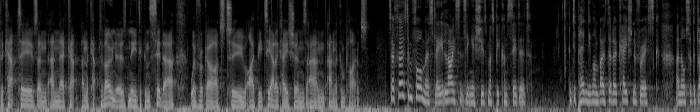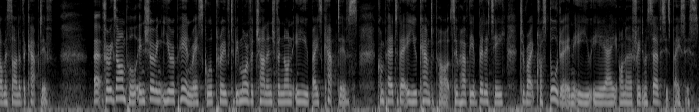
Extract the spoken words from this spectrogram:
the captives and, and their cap and the captive owners need to consider with regards to IPT allocations and, and the compliance? So first and foremostly, licensing issues must be considered depending on both the location of risk and also the domicile of the captive. Uh, for example, ensuring European risk will prove to be more of a challenge for non EU based captives compared to their EU counterparts who have the ability to write cross border in the EU EEA on a freedom of services basis.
